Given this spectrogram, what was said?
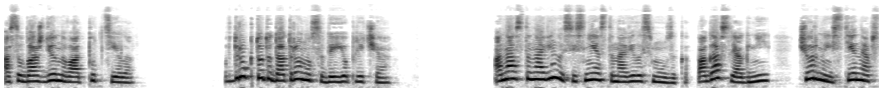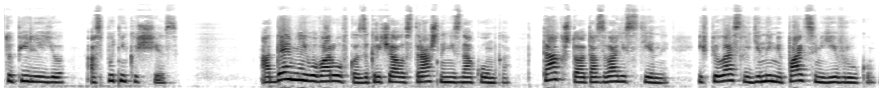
освобожденного от пут тела. Вдруг кто-то дотронулся до ее плеча. Она остановилась, и с ней остановилась музыка. Погасли огни, черные стены обступили ее, а спутник исчез. «Отдай мне его, воровка!» — закричала страшная незнакомка, так, что отозвались стены, и впилась ледяными пальцами ей в руку.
